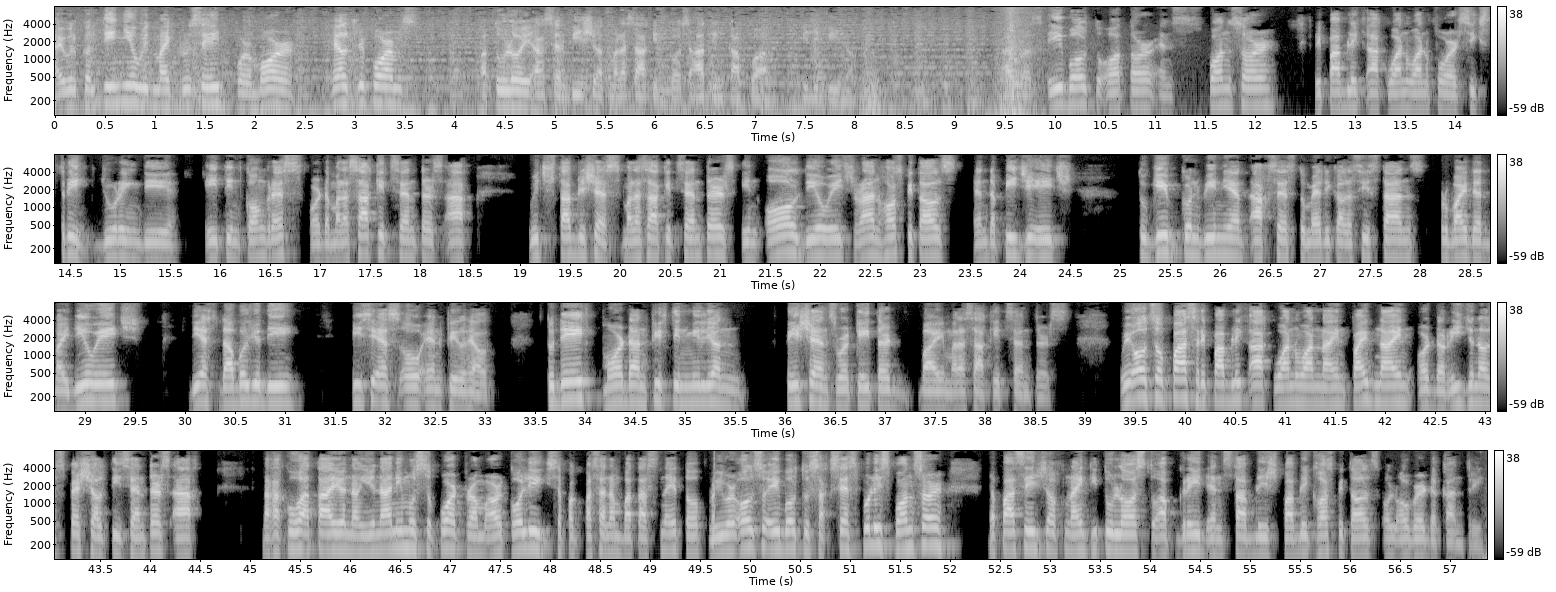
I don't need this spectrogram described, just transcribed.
I will continue with my crusade for more health reforms. Patuloy ang serbisyo at malasakit ko sa ating kapwa Pilipino. I was able to author and sponsor Republic Act 11463 during the 18th Congress for the Malasakit Centers Act, which establishes Malasakit Centers in all DOH-run hospitals and the PGH to give convenient access to medical assistance provided by DOH, DSWD, PCSO, and PhilHealth. To date, more than 15 million patients were catered by Malasakit centers. We also passed Republic Act 11959 or the Regional Specialty Centers Act. Nakakuha tayo ng unanimous support from our colleagues sa pagpasa ng batas na ito. We were also able to successfully sponsor the passage of 92 laws to upgrade and establish public hospitals all over the country.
